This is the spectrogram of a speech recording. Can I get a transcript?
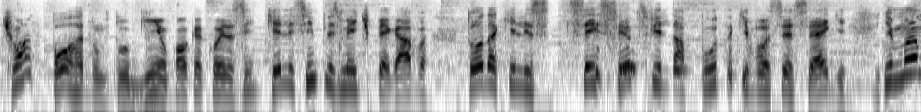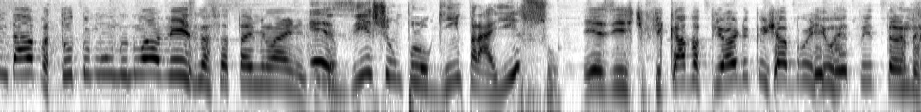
Tinha uma porra de um plugin ou qualquer coisa assim que ele simplesmente pegava todos aqueles 600 filhos da puta que você segue e mandava todo mundo numa vez nessa timeline. entendeu? Existe um plugin pra isso? Existe. Ficava pior do que o Jaburil retweetando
